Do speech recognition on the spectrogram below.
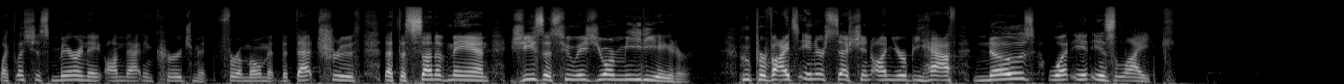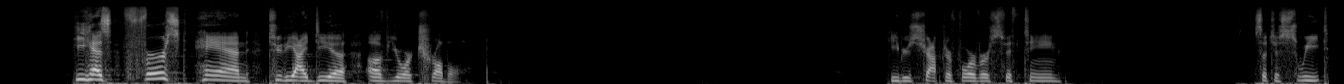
Like, let's just marinate on that encouragement for a moment that that truth, that the Son of Man, Jesus, who is your mediator, who provides intercession on your behalf, knows what it is like. He has first hand to the idea of your trouble. Hebrews chapter 4, verse 15. Such a sweet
